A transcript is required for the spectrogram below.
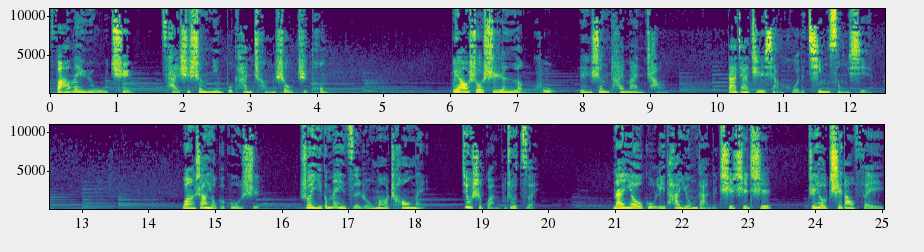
乏味与无趣，才是生命不堪承受之痛。不要说世人冷酷，人生太漫长，大家只想活得轻松些。网上有个故事，说一个妹子容貌超美，就是管不住嘴。男友鼓励她勇敢的吃吃吃，只有吃到肥，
